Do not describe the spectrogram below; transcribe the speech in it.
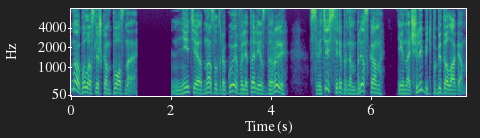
но было слишком поздно. Нити одна за другой вылетали из дыры, светясь серебряным блеском, и начали бить по бедолагам.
